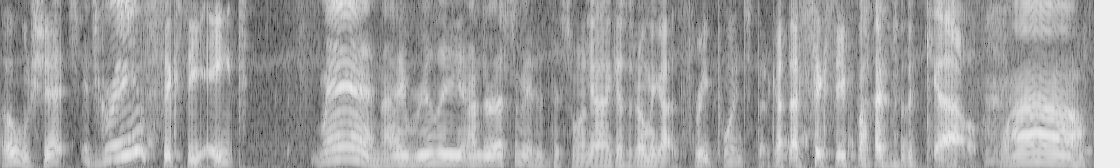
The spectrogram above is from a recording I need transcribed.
Oh shit! It's green. 68. Man, I really underestimated this one. Yeah, I guess it only got three points, but it got that 65 for the cow. Wow.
